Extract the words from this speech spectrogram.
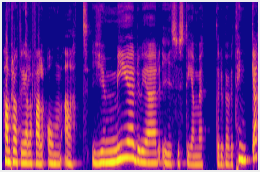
han pratar i alla fall om att ju mer du är i systemet där du behöver tänka,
